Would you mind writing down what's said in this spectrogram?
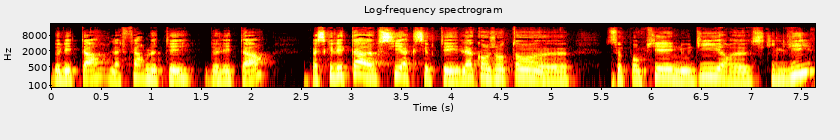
de l'État, la fermeté de l'État. Parce que l'État a aussi accepté. Là, quand j'entends euh, ce pompier nous dire euh, ce qu'il vit,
